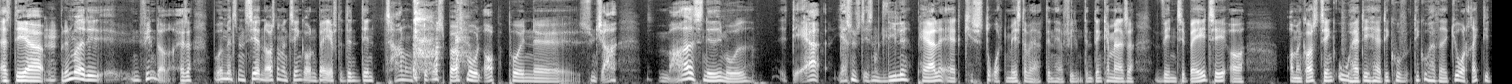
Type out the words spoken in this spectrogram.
altså det er, på den måde er det en film, der, altså både mens man ser den, også når man tænker over den bagefter, den, den tager nogle store spørgsmål op på en, øh, synes jeg, meget snedig måde. Det er, jeg synes, det er sådan en lille perle af et stort mesterværk, den her film. Den, den kan man altså vende tilbage til, og, og man kan også tænke, uha, det her, det kunne, det kunne have været gjort rigtig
